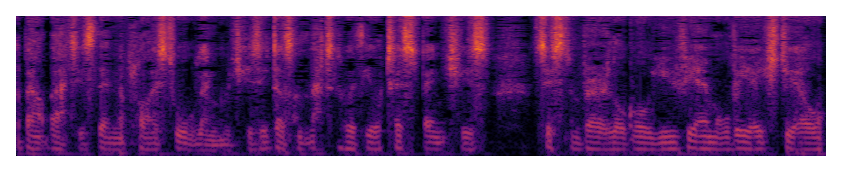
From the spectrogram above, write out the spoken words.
about that is then applies to all languages. It doesn't matter whether your test bench is System Verilog or UVM or VHDL.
